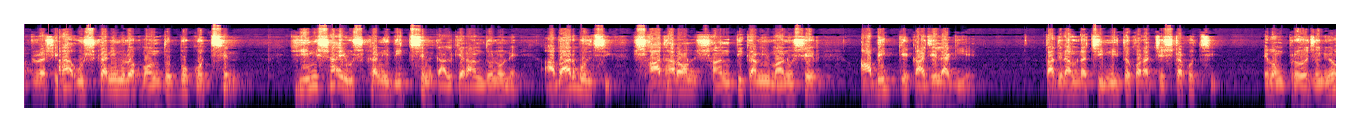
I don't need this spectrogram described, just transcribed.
আপনারা সেটা উস্কানিমূলক মন্তব্য করছেন। হিংসায় উস্কানি দিচ্ছেন কালকের আন্দোলনে। আবার বলছি, সাধারণ, শান্তিকামী মানুষের আবেগকে কাজে লাগিয়ে তাদের আমরা চিহ্নিত করার চেষ্টা করছি এবং প্রয়োজনীয়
